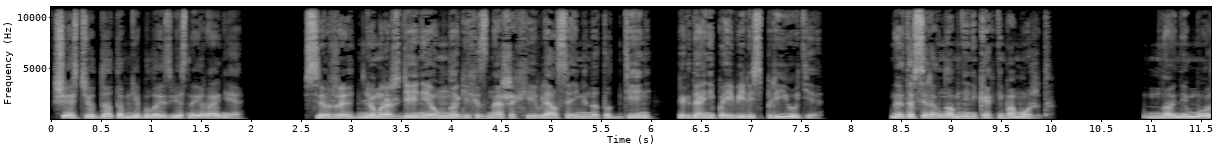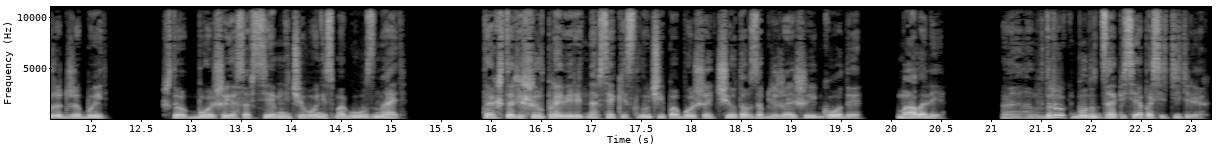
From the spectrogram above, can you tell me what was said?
К счастью, дата мне была известна и ранее. Все же днем рождения у многих из наших являлся именно тот день, когда они появились в приюте. Но это все равно мне никак не поможет. Но не может же быть, что больше я совсем ничего не смогу узнать. Так что решил проверить на всякий случай побольше отчетов за ближайшие годы. Мало ли. А, вдруг будут записи о посетителях.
